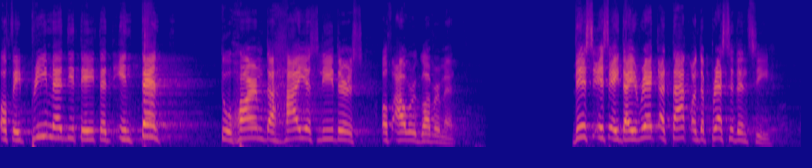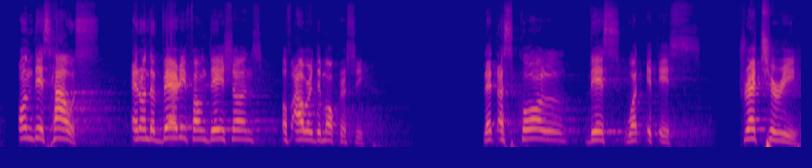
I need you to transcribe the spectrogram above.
of a premeditated intent to harm the highest leaders of our government. This is a direct attack on the presidency, on this House, and on the very foundations of our democracy. Let us call this what it is treachery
